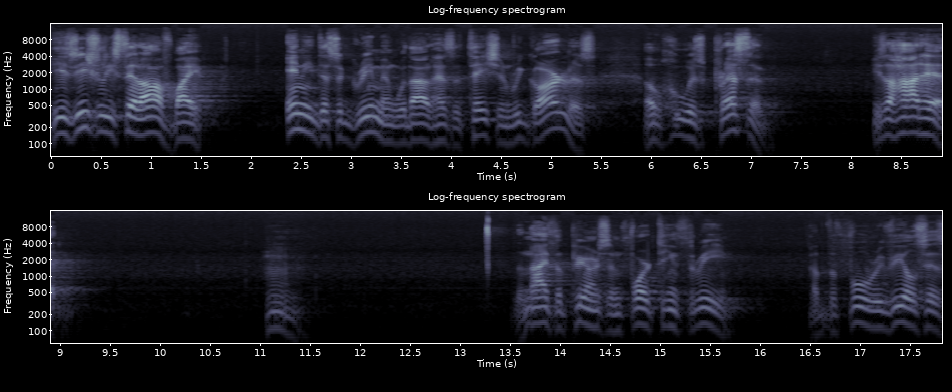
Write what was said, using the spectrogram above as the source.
He is easily set off by any disagreement without hesitation, regardless of who is present. He's a hothead. Hmm. The ninth appearance in 14.3 of the fool reveals his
